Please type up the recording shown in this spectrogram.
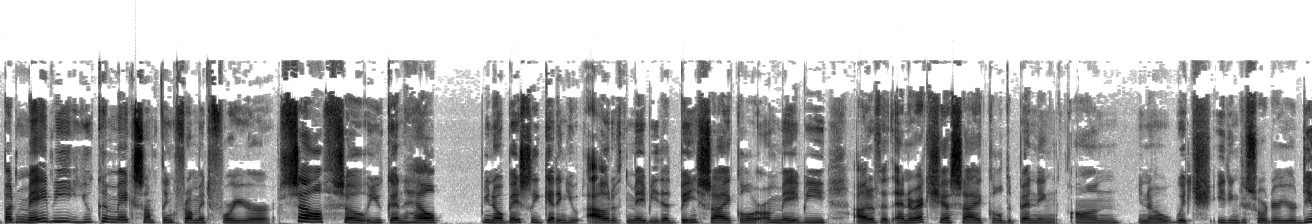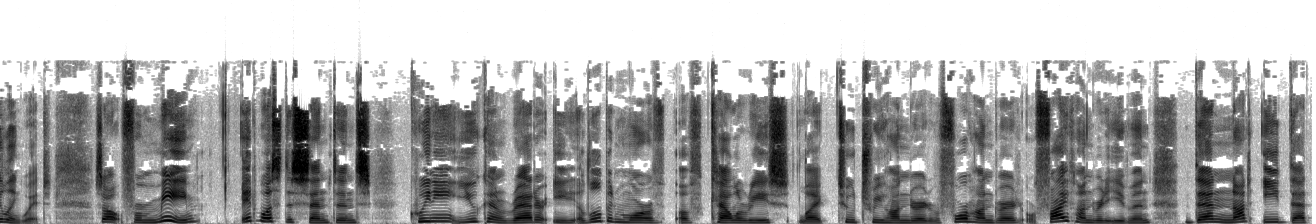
but maybe you can make something from it for yourself so you can help you know basically getting you out of maybe that binge cycle or maybe out of that anorexia cycle depending on you know which eating disorder you're dealing with. So for me it was the sentence Queenie, you can rather eat a little bit more of, of calories, like two, three hundred, or four hundred, or five hundred even, than not eat that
